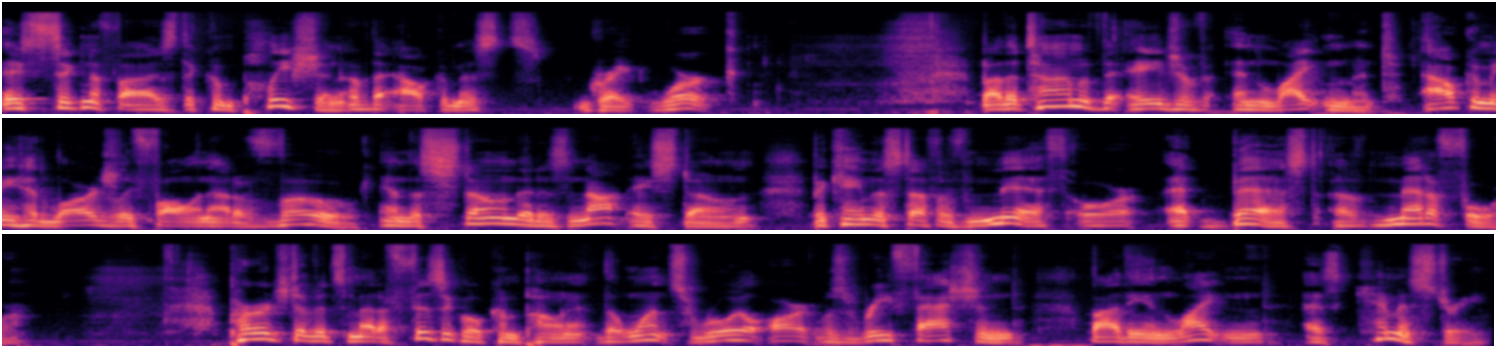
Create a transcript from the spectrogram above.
It signifies the completion of the alchemist's great work. By the time of the Age of Enlightenment, alchemy had largely fallen out of vogue, and the stone that is not a stone became the stuff of myth or, at best, of metaphor. Purged of its metaphysical component, the once royal art was refashioned by the enlightened as chemistry,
